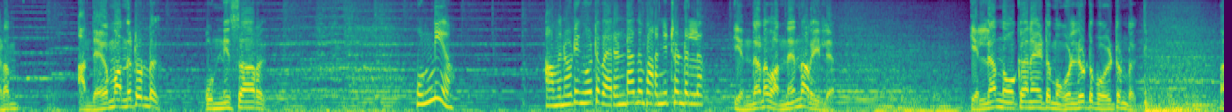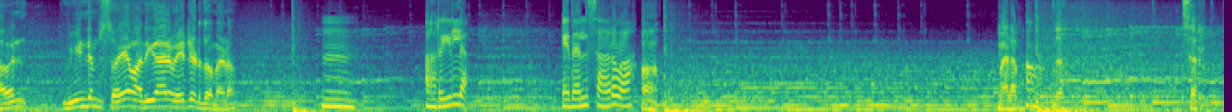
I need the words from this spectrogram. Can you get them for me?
Madam അദ്ദേഹം വന്നിട്ടുണ്ട്. Unni sir ഉണ്ണിയോ? അവനോട് ഇങ്ങോട്ട് വരണ്ടെന്ന് പറഞ്ഞിട്ടുണ്ടല്ലോ. എന്താണ് വന്നേന്നറിയില്ല എല്ലാം നോക്കാനായിട്ട് മുകളിലോട്ട് പോയിട്ടുണ്ട്. അവൻ വീണ്ടും സ്വയം അധികാരം ഏറ്റെടുത്തോ മാഡം? അറിയില്ല. ഏതായാലും സാറ് വാ. ആ. മാഡം ദാ. സർ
